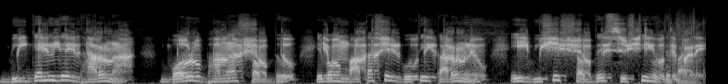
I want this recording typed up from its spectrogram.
বিজ্ঞানীদের ধারণা বরফ ভাঙার শব্দ এবং বাতাসের গতির কারণেও এই বিশেষ শব্দের সৃষ্টি হতে পারে।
